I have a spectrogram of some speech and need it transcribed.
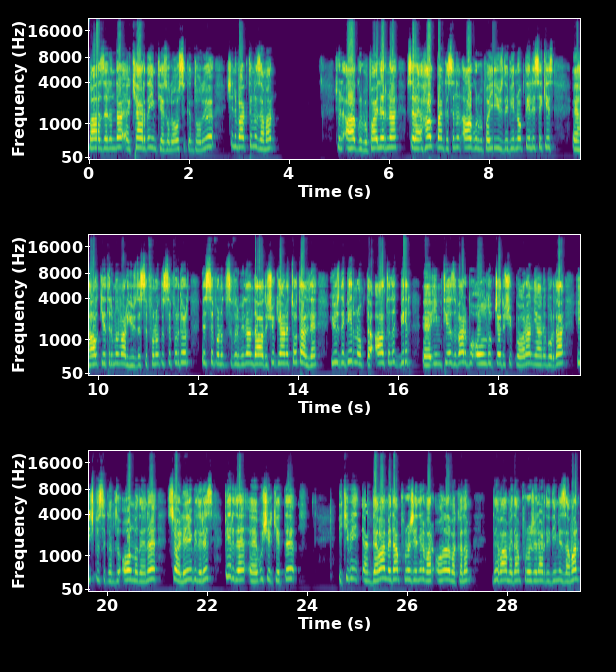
Bazılarında e, karda imtiyaz oluyor. O sıkıntı oluyor. Şimdi baktığımız zaman Şöyle A grubu paylarına mesela Halk Bankası'nın A grubu payı %1.58, e, halk yatırımı var %0.04 ve 0.01'den daha düşük. Yani totalde %1.6'lık bir e, imtiyazı var. Bu oldukça düşük bir oran. Yani burada hiçbir sıkıntı olmadığını söyleyebiliriz. Bir de e, bu şirkette 2000 yani devam eden projeleri var. Ona da bakalım devam eden projeler dediğimiz zaman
